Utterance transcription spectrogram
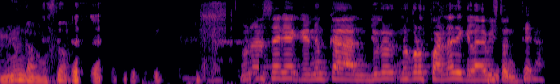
A mí nunca me gustó. Una serie que nunca, yo creo no conozco a nadie que la haya visto entera.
